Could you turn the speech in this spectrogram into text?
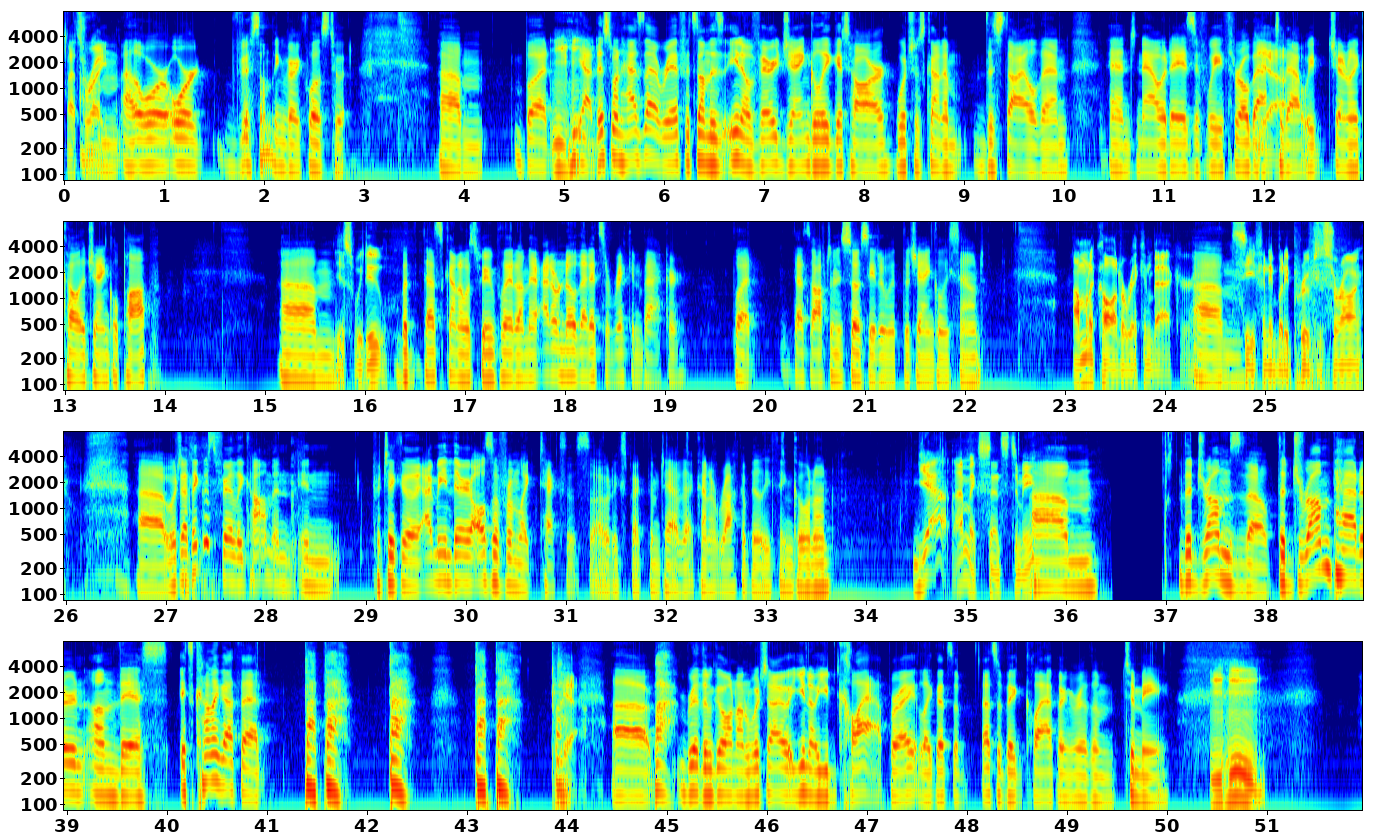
that's right. um, or or something very close to it. Um, but Mm-hmm. yeah, this one has that riff. It's on this, you know, very jangly guitar, which was kind of the style then. And nowadays, if we throw back to that, we generally call it jangle pop. Um, yes, we do. but that's kind of what's being played on there. I don't know that it's a Rickenbacker, but that's often associated with the jangly sound, I'm gonna call it a Rickenbacker. Um, See if anybody proves us wrong. uh, which I think was fairly common in particular. I mean, they're also from like Texas, so I would expect them to have that kind of rockabilly thing going on. Yeah, that makes sense to me. Um, the drums, though, the drum pattern on this, it's kind of got that ba ba ba ba ba. ba yeah, uh, rhythm going on, which I, you know, you'd clap, right? Like that's a that's a big clapping rhythm to me. mm-hmm.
